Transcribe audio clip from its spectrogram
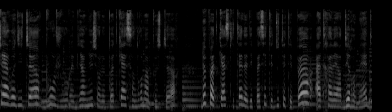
Chers auditeurs, bonjour et bienvenue sur le podcast Syndrome Imposteur, le podcast qui t'aide à dépasser tes doutes et tes peurs à travers des remèdes,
